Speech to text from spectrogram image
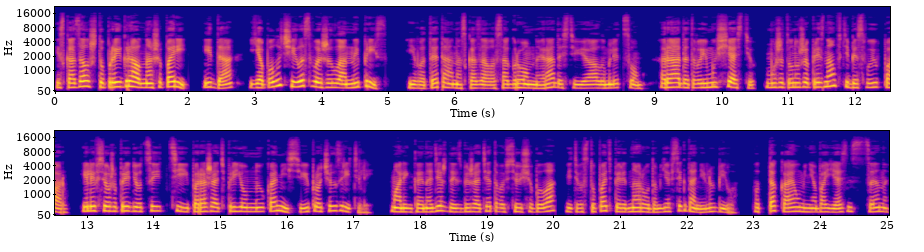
и сказал, что проиграл наши пари. И да, я получила свой желанный приз. И вот это она сказала с огромной радостью и алым лицом. Рада твоему счастью. Может, он уже признал в тебе свою пару? Или все же придется идти и поражать приемную комиссию и прочих зрителей? Маленькая надежда избежать этого все еще была, ведь выступать перед народом я всегда не любила. Вот такая у меня боязнь сцены.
